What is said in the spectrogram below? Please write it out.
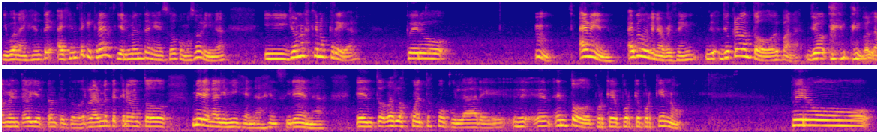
y bueno, hay gente, hay gente que cree fielmente en eso, como Sabrina. Y yo no es que no crea, pero... mm, I mean, I believe in everything. Yo, creo en todo, de pana. Yo tengo la mente abierta ante todo. Realmente creo en todo. Miren, alienígenas, en sirenas, en todos los cuentos populares, en, en todo. Porque, porque, ¿por qué no? Pero,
